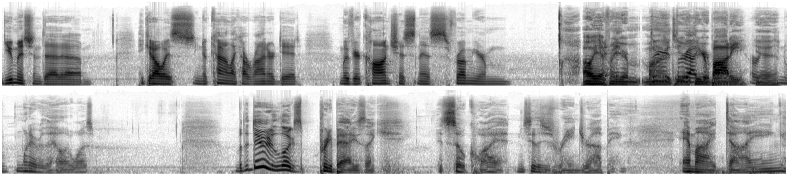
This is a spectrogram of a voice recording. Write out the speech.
You mentioned that um, he could always, you know, kind of like how Reiner did, move your consciousness from your Oh yeah, from your mind your- to your, through your your body, body. or yeah. you know, whatever the hell it was. But the dude looks pretty bad. He's like, it's so quiet. You see, there's just rain dropping. Am I dying?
